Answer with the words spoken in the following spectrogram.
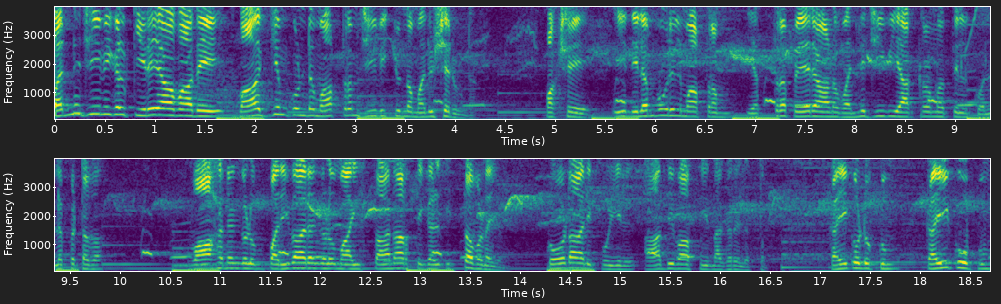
വന്യജീവികൾക്ക് ഇരയാവാതെ ഭാഗ്യം കൊണ്ട് മാത്രം ജീവിക്കുന്ന മനുഷ്യരുണ്ട്. പക്ഷേ ഈ നിലമ്പൂരിൽ മാത്രം എത്ര പേരാണ് വന്യജീവി ആക്രമണത്തിൽ കൊല്ലപ്പെട്ടത്? വാഹനങ്ങളും പരിവാരങ്ങളുമായി സ്ഥാനാർത്ഥികൾ ഇത്തവണയും കോടാലിപ്പുയിൽ ആദിവാസി നഗറിലെത്തും. കൈകൊടുക്കും കൈകൂപ്പും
